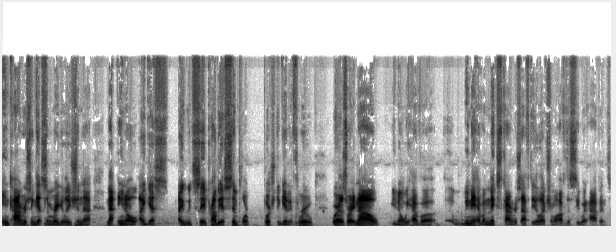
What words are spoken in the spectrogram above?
in Congress and get some regulation that, you know, I guess I would say probably a simpler push to get it through. Whereas right now, you know, we have a we may have a mixed Congress after the election. We'll have to see what happens.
